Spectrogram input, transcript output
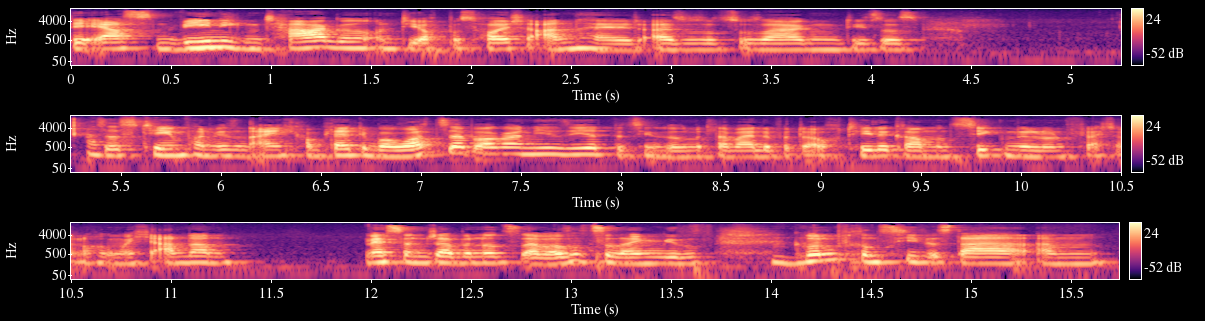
der ersten wenigen Tage und die auch bis heute anhält. Also sozusagen dieses System von wir sind eigentlich komplett über WhatsApp organisiert, beziehungsweise mittlerweile wird auch Telegram und Signal und vielleicht auch noch irgendwelche anderen Messenger benutzt, aber sozusagen dieses mhm. Grundprinzip ist da ähm,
